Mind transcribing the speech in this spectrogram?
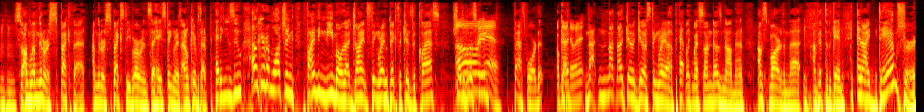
Mm-hmm. So I'm, I'm going to respect that. I'm going to respect Steve Irwin and say, hey, Stingrays, I don't care if it's at a petting zoo. I don't care if I'm watching Finding Nemo and that giant stingray who takes the kids to class shows up on the Oh, screen. yeah. Fast forward it. Okay. Not doing it? Not not not gonna get a stingray a pet like my son does. Nah, man. I'm smarter than that. I'm hip to the game, and I damn sure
